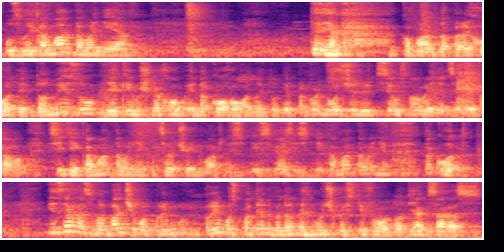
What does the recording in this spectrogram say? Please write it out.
узли командування. Те, як команда переходить донизу, яким шляхом і на кого вони туди приходять. Ну, сил встановлення це цікаво. Сіті командування, це дуже важливо. Сіті зв'язі, сіті командування. Так от, і зараз ми бачимо примус противника до негнучкості фронту. От як зараз,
